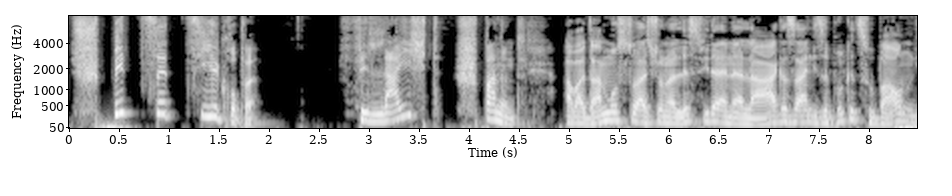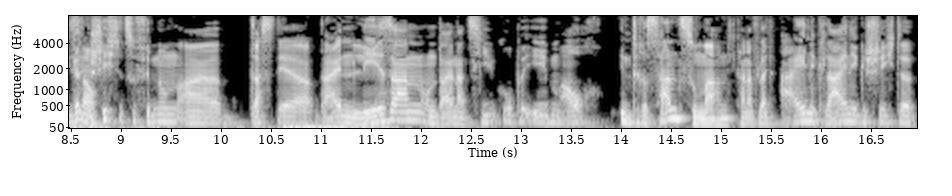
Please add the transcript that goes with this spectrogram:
spitze Zielgruppe vielleicht spannend. Aber dann musst du als Journalist wieder in der Lage sein, diese Brücke zu bauen und diese genau. Geschichte zu finden, um äh, dass der deinen Lesern und deiner Zielgruppe eben auch interessant zu machen. Ich kann da vielleicht eine kleine Geschichte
